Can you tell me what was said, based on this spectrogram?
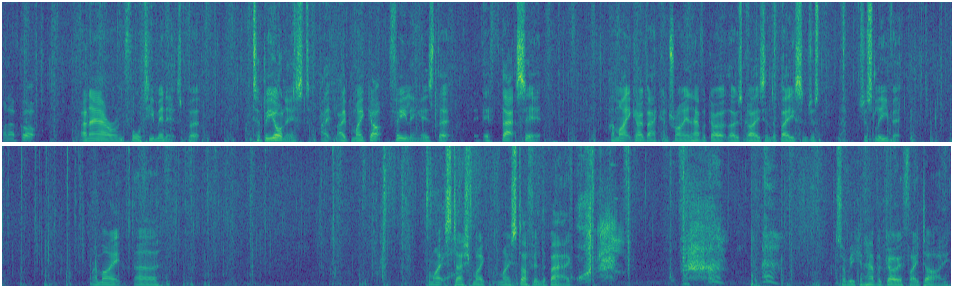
And I've got an hour and forty minutes, but to be honest, I, I, my gut feeling is that if that's it, I might go back and try and have a go at those guys in the base and just just leave it. I might. Uh, I might stash my, my stuff in the bag. So we can have a go if I die.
